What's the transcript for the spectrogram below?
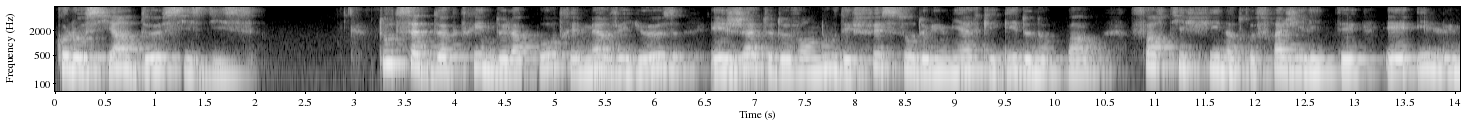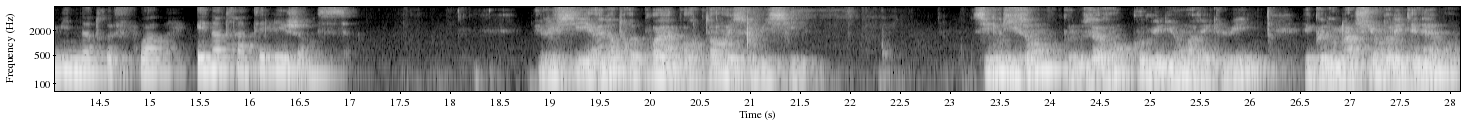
Colossiens 2, 6, 10. Toute cette doctrine de l'apôtre est merveilleuse et jette devant nous des faisceaux de lumière qui guident nos pas, fortifie notre fragilité et illumine notre foi et notre intelligence. Lucie, un autre point important est celui-ci. Si nous disons que nous avons communion avec lui et que nous marchions dans les ténèbres,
